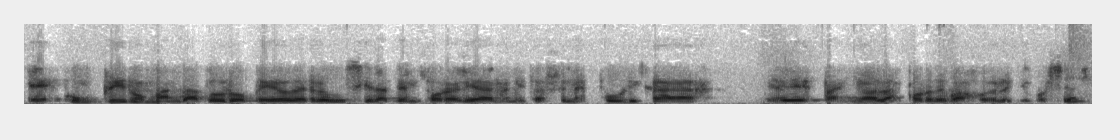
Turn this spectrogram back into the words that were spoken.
es cumplir un mandato europeo de reducir la temporalidad de administraciones públicas españolas por debajo del 8%.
